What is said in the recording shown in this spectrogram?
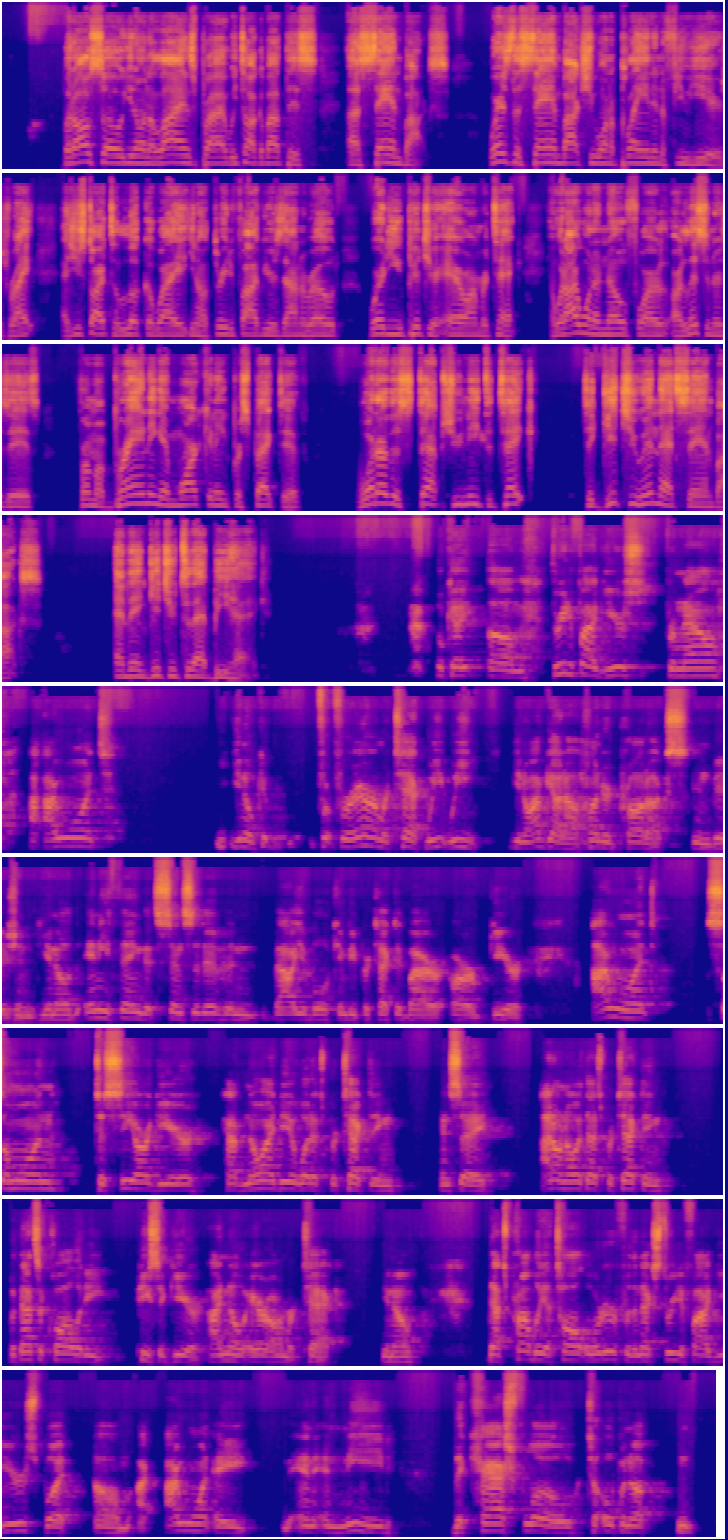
But also, you know, in Lions Pride, we talk about this uh, sandbox. Where's the sandbox you want to play in in a few years, right? As you start to look away, you know, three to five years down the road, where do you your Air Armor tech? And what I want to know for our, our listeners is from a branding and marketing perspective, what are the steps you need to take to get you in that sandbox and then get you to that BHAG? Okay. Um, three to five years from now, I, I want, you know, for, for Air Armor Tech, we, we you know, I've got a hundred products envisioned. You know, anything that's sensitive and valuable can be protected by our, our gear. I want someone to see our gear, have no idea what it's protecting, and say, I don't know what that's protecting, but that's a quality piece of gear. I know Air Armor Tech. You know, that's probably a tall order for the next three to five years, but um, I, I want a and, and need the cash flow to open up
